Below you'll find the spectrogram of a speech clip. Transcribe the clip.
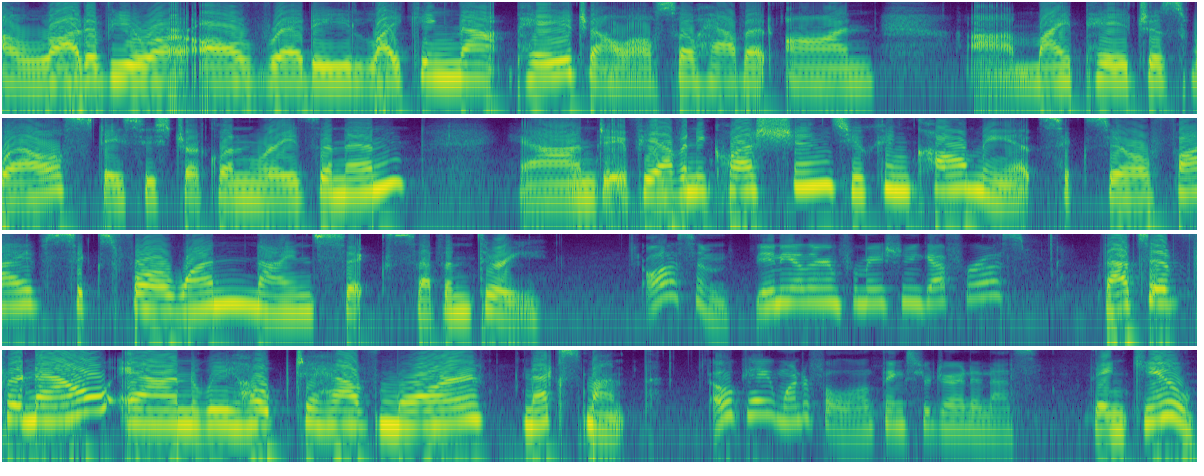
A lot of you are already liking that page. I'll also have it on uh, my page as well, Stacy Strickland Raisinin. And if you have any questions, you can call me at 605 641 9673. Awesome. Any other information you got for us? That's it for now, and we hope to have more next month. Okay, wonderful. Well, thanks for joining us. Thank you.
